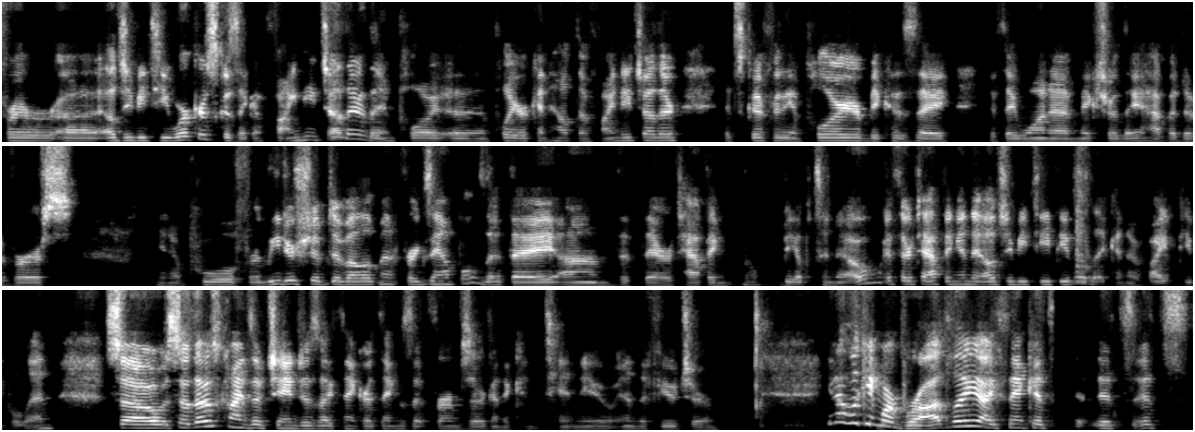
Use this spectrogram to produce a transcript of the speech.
for uh, LGBT workers because they can find each other. The employ, uh, employer can help them find each other. It's good for the employer because they, if they want to make sure they have a diverse, you know, pool for leadership development, for example, that they um, that they're tapping, they'll be able to know if they're tapping into LGBT people. They can invite people in. So, so those kinds of changes, I think, are things that firms are going to continue in the future. You know, looking more broadly, I think it's it's it's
